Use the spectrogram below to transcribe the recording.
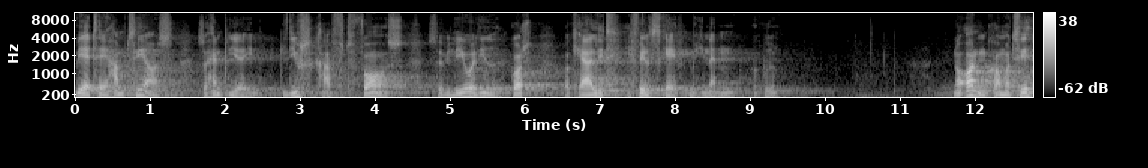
ved at tage ham til os, så han bliver en livskraft for os, så vi lever livet godt og kærligt i fællesskab med hinanden og Gud. Når ånden kommer til,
